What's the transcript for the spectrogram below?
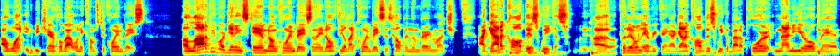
I want you to be careful about when it comes to Coinbase a lot of people are getting scammed on Coinbase and they don't feel like Coinbase is helping them very much. I got a call this week, uh, put it on everything. I got a call this week about a poor 90 year old man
